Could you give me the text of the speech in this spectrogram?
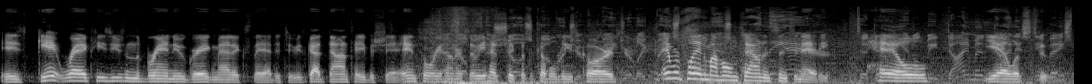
Is Get Wrecked. He's using the brand new Greg Maddux they added to. He's got Dante Bichette and Torii Hunter, so he has picked up a couple of these cards. And we're playing in my hometown in Cincinnati. Hell yeah, let's do it.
